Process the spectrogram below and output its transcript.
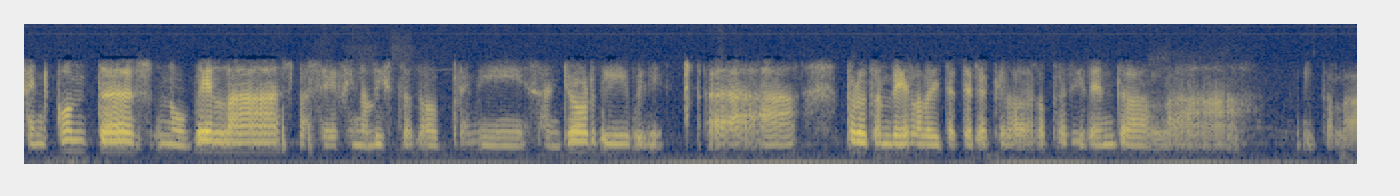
fent contes, novel·les, va ser finalista del Premi Sant Jordi, vull dir, uh, però també la veritat era que era el president de la de la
